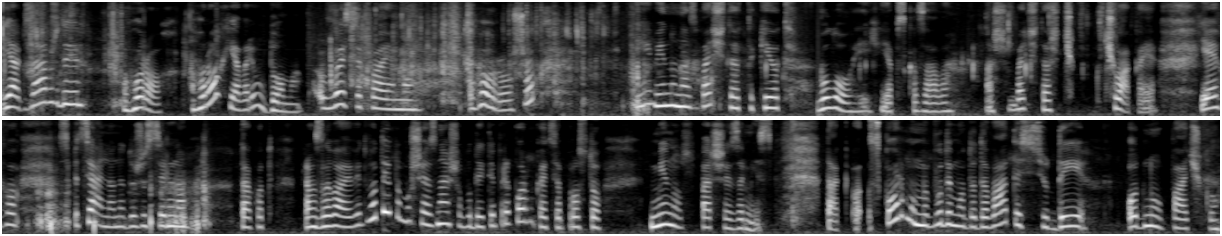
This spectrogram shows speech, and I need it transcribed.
Як завжди, горох. Горох я варю вдома. Висипаємо горошок. І він у нас, бачите, такий от вологий, я б сказала. Аж, бачите, аж чвакає. Я його спеціально не дуже сильно так от прям зливаю від води, тому що я знаю, що буде йти прикормка, і це просто мінус перший заміс. Так, з корму ми будемо додавати сюди одну пачку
